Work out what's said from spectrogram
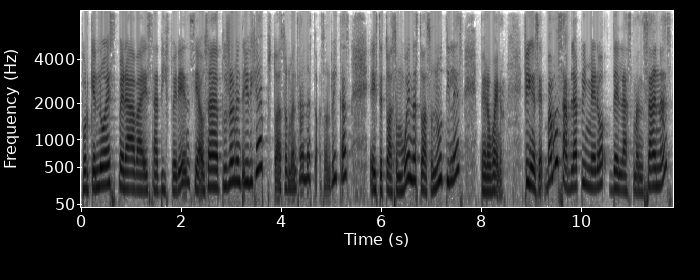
porque no esperaba esa diferencia. O sea, pues realmente yo dije, pues todas son manzanas, todas son ricas, este, todas son buenas, todas son útiles, pero bueno, fíjense, vamos a hablar primero de las manzanas.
